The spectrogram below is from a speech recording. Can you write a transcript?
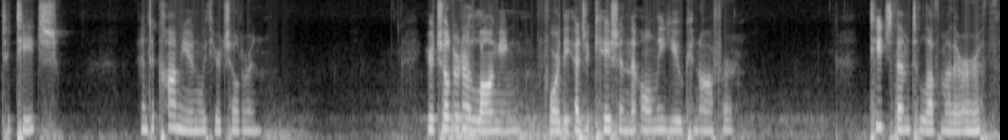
to teach and to commune with your children. Your children are longing for the education that only you can offer. Teach them to love Mother Earth.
